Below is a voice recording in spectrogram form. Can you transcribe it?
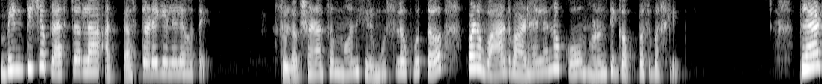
भिंतीच्या प्लॅस्टरला आत्ताच तडे गेलेले होते. सुलक्षणाचं मन हिरमुसलं होतं पण वाद वाढायला नको म्हणून ती गप्पच बसली. फ्लॅट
